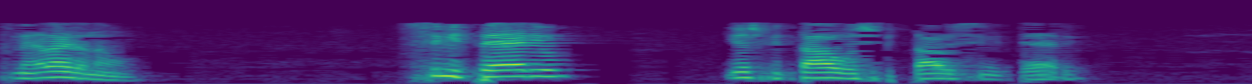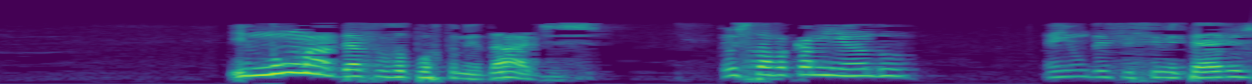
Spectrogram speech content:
Funerária não. Cemitério e hospital, hospital e cemitério. E numa dessas oportunidades, eu estava caminhando em um desses cemitérios.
